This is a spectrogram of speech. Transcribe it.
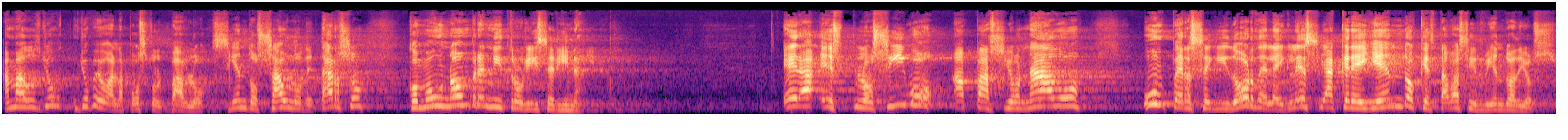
Amados, yo, yo veo al apóstol Pablo siendo Saulo de Tarso como un hombre nitroglicerina. Era explosivo, apasionado, un perseguidor de la iglesia creyendo que estaba sirviendo a Dios.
